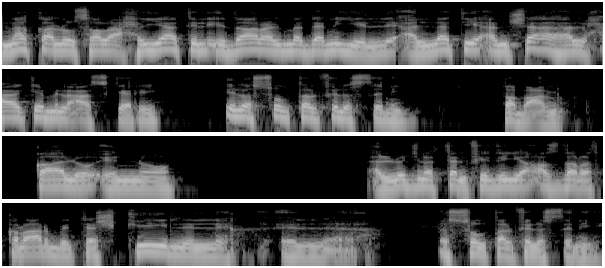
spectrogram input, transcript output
نقلوا صلاحيات الإدارة المدنية اللي- التي أنشأها الحاكم العسكري إلى السلطة الفلسطينية. طبعا قالوا إنه اللجنة التنفيذية أصدرت قرار بتشكيل ال- ال- السلطة الفلسطينية.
